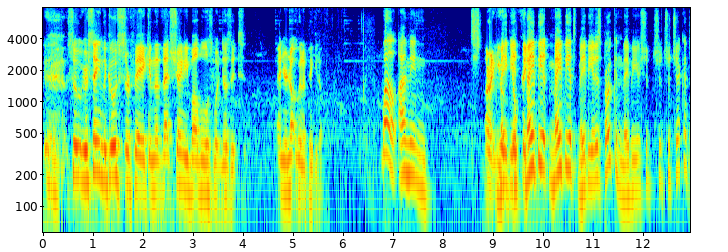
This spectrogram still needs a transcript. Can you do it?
So you're saying the ghosts are fake, and that that shiny bubble is what does it, and you're not going to pick it up. Well, I mean, All right, you, maybe you'll it, think. maybe it maybe it's maybe it is broken. Maybe you should should, should check it.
